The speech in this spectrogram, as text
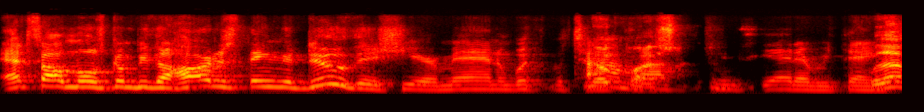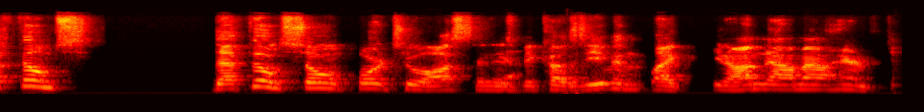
that's almost going to be the hardest thing to do this year, man. With, with time no and everything. Well, that film's that film's so important to Austin is yeah. because even like you know I'm now I'm out here in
